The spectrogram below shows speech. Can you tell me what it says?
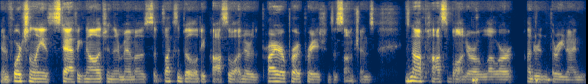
Unfortunately, as staff acknowledged in their memos, the flexibility possible under the prior appropriations assumptions is not possible under a lower 139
